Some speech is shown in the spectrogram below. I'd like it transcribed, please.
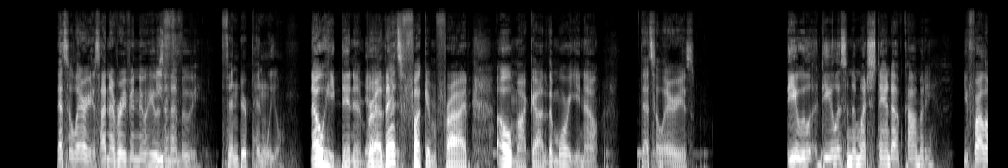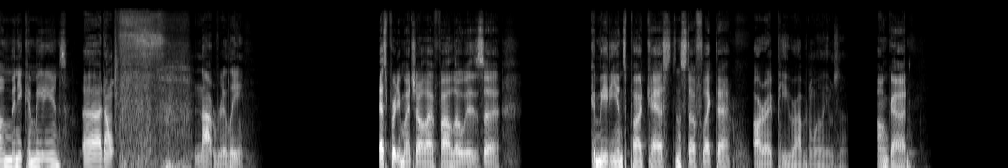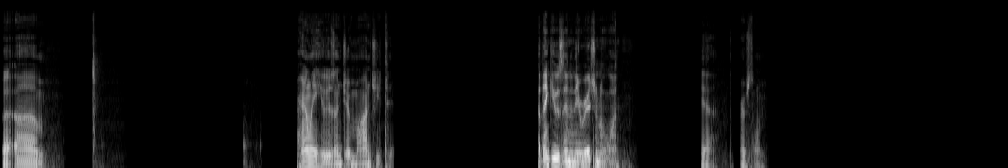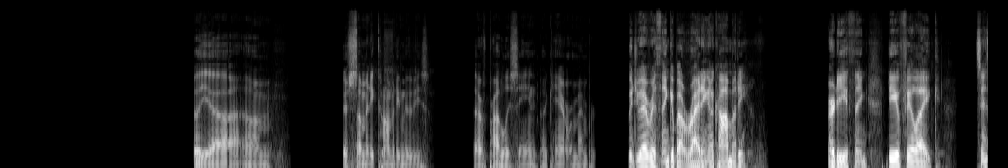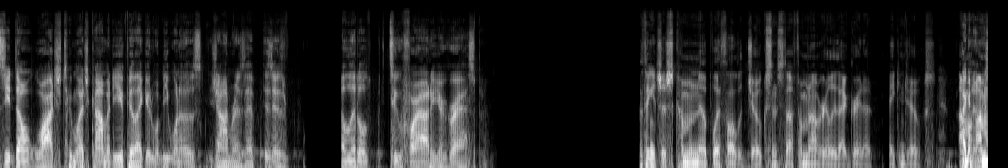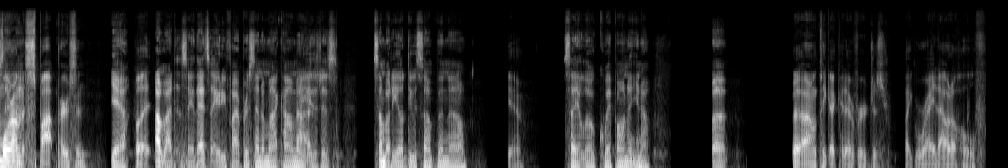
That's hilarious. I never even knew he was He in that movie. Fender Pinwheel. No, he didn't, Yeah, bruh. he That's did. fucking fried. Oh my god, the more you know. That's hilarious. Do you do you listen to much stand up comedy? You follow many comedians? Uh, I don't. Not really. That's pretty much all I follow is uh comedians podcasts and stuff like that. R.I.P. Robin Williams though. Oh god. But um, apparently he was in Jumanji too. I think he was in the original one. Yeah, the first one. But yeah, um, there's so many comedy movies that I've probably seen, but I can't remember. Would you ever think about writing a comedy? Or do you think do you feel like since you don't watch too much comedy, you feel like it would be one of those genres that is just a little too far out of your grasp? I think it's just coming up with all the jokes and stuff. I'm not really that great at making jokes. I'm, I'm more understand on the spot person, Yeah, but I'm about to say that's eighty five percent of my comedy Uh, is just somebody will do something, uh, yeah. say a little quip on it, you know. But But I don't think I could ever just like write out a whole f-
